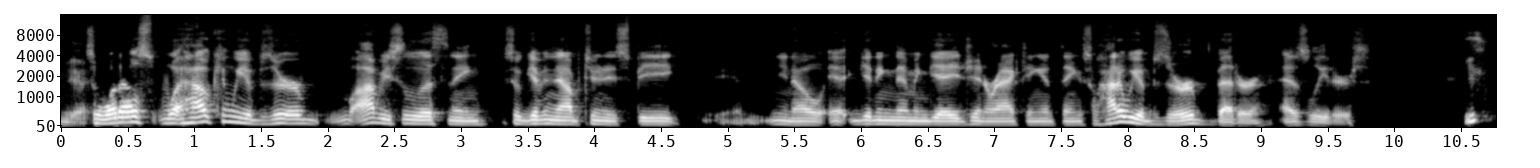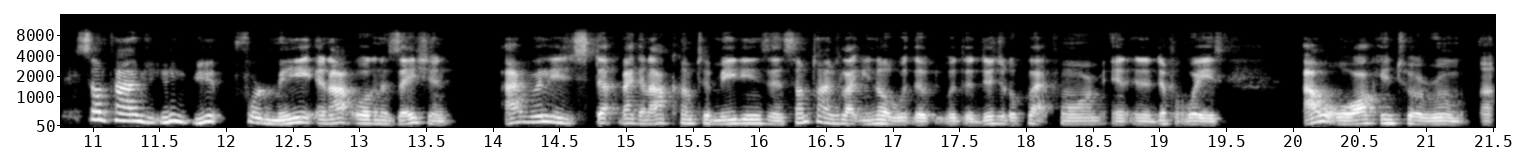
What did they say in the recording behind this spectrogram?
Yeah. So what else? What? How can we observe? Obviously, listening. So giving the opportunity to speak. You know, eh, getting them engaged, interacting, and things. So how do we observe better as leaders? You think sometimes you, you for me and our organization, I really step back and I'll come to meetings and sometimes like you know with the with the digital platform and in, different ways, I would walk into a room uh,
